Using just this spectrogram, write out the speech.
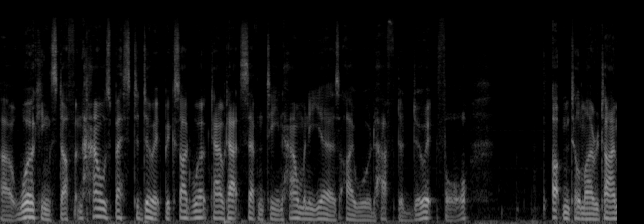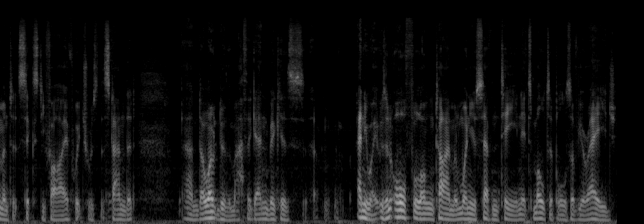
uh, working stuff and how's best to do it because I'd worked out at 17 how many years I would have to do it for up until my retirement at 65, which was the standard. And I won't do the math again because, um, anyway, it was an awful long time. And when you're 17, it's multiples of your age,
